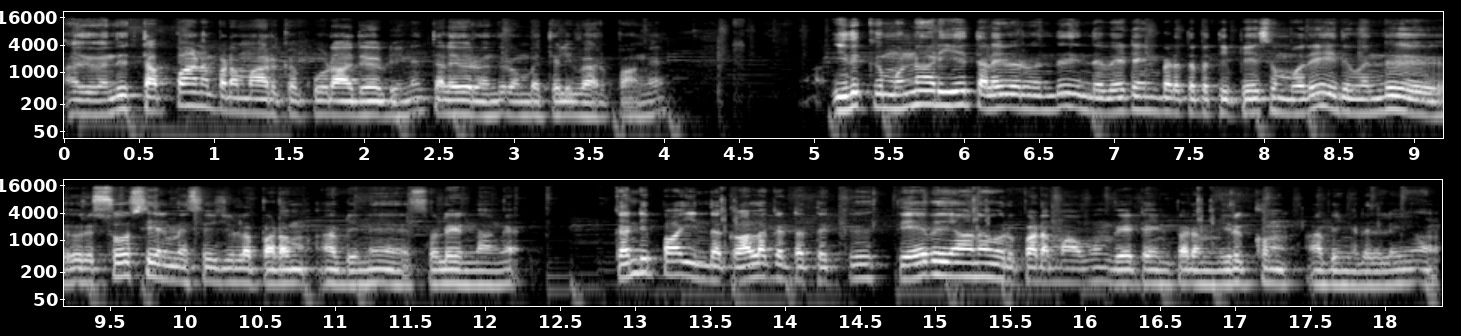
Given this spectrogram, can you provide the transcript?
அது வந்து தப்பான படமாக இருக்கக்கூடாது அப்படின்னு தலைவர் வந்து ரொம்ப தெளிவாக இருப்பாங்க. இதுக்கு முன்னாடியே தலைவர் வந்து இந்த வேட்டையின் படத்தை பற்றி பேசும்போதே இது வந்து ஒரு சோசியல் மெசேஜ் உள்ள படம் அப்படின்னு சொல்லியிருந்தாங்க. கண்டிப்பாக இந்த காலகட்டத்துக்கு தேவையான ஒரு படமாகவும் வேட்டையின் படம் இருக்கும் அப்படிங்கிறதுலையும்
